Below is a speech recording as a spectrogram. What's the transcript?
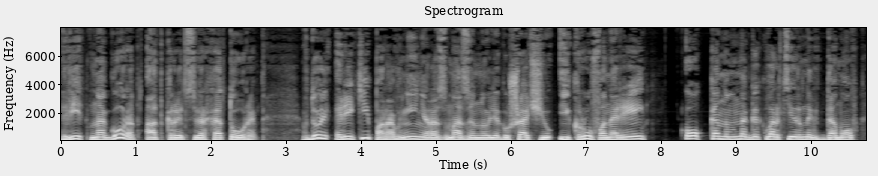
вид на город открыт с верхотуры, вдоль реки по равнине размазанную лягушачью икру фонарей, окон многоквартирных домов —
